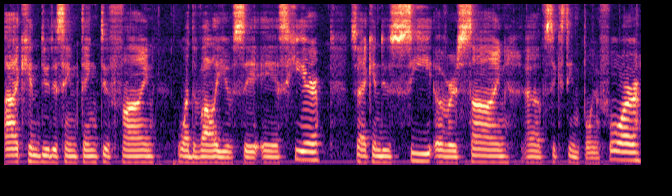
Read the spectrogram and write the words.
I can do the same thing to find what the value of C is here. So I can do C over sine of 16.4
